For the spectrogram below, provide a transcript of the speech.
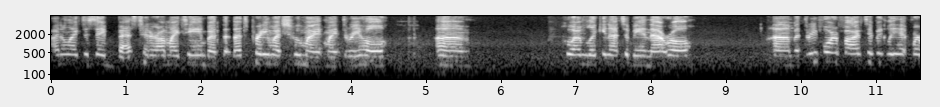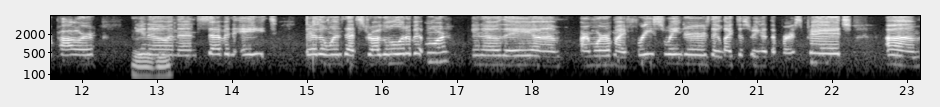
I don't like to say best hitter on my team, but th- that's pretty much who my my three hole, um, who I'm looking at to be in that role. Um, but three, four, and five typically hit for power, you mm-hmm. know, and then seven, eight, they're the ones that struggle a little bit more. You know, they um, are more of my free swingers. They like to swing at the first pitch. Um,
